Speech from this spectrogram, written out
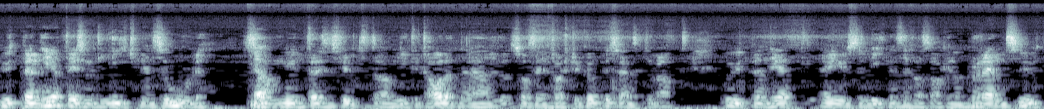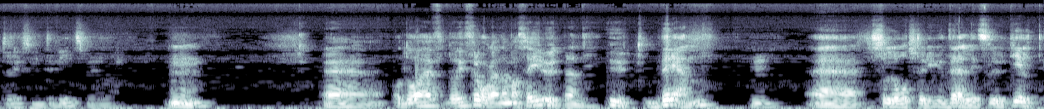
utbrändhet är ju som ett liknelseord som Ja. myntades i slutet av 90-talet när det här så att säga först dök upp i svensk debatt. Och utbrändhet är ju just en liknelse för saker har bränts ut och liksom inte finns mer. Mm. Eh, och då är, då är frågan, när man säger utbränd, utbränd Mm. eh, så låter det ju väldigt slutgiltigt.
